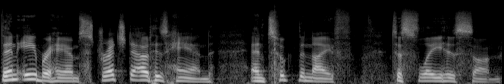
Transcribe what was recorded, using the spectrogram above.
Then Abraham stretched out his hand and took the knife to slay his son.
